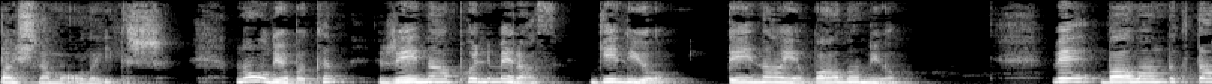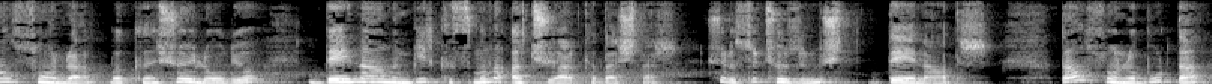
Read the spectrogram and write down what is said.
başlama olayıdır. Ne oluyor bakın? RNA polimeraz geliyor DNA'ya bağlanıyor. Ve bağlandıktan sonra bakın şöyle oluyor. DNA'nın bir kısmını açıyor arkadaşlar. Şurası çözülmüş DNA'dır. Daha sonra burada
